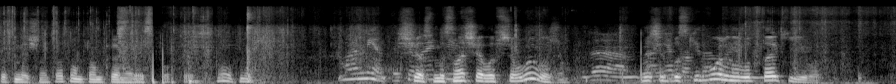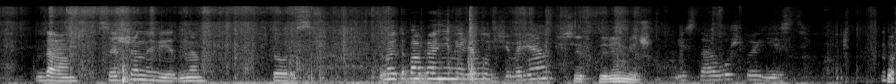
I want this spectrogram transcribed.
этот мяч, но потом там камера испортилась. Ну, вот, Момент. Сейчас найти... мы сначала все выложим. Да. Значит, а баскетбольные вот такие вот. Да, совершенно видно. Торос. Ну, это, по крайней мере, лучший вариант. Все в перемешку. Из того, что есть. Да.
